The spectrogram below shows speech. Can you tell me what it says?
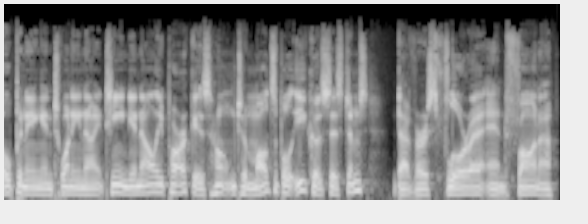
Opening in 2019, Yanahli Park is home to multiple ecosystems, diverse flora and fauna,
